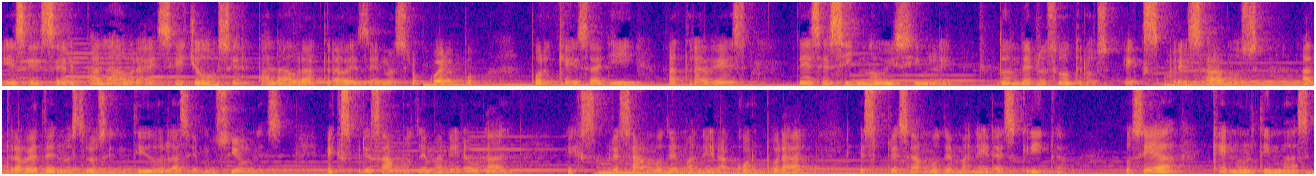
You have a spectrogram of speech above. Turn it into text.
ese ser palabra, ese yo ser palabra a través de nuestro cuerpo, porque es allí a través de ese signo visible donde nosotros expresamos a través de nuestros sentidos las emociones, expresamos de manera oral, expresamos de manera corporal, expresamos de manera escrita. O sea que en últimas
